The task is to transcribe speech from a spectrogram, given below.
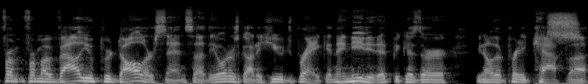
from from a value per dollar sense, uh, the Oilers got a huge break, and they needed it because they're you know they're pretty cap. Uh,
